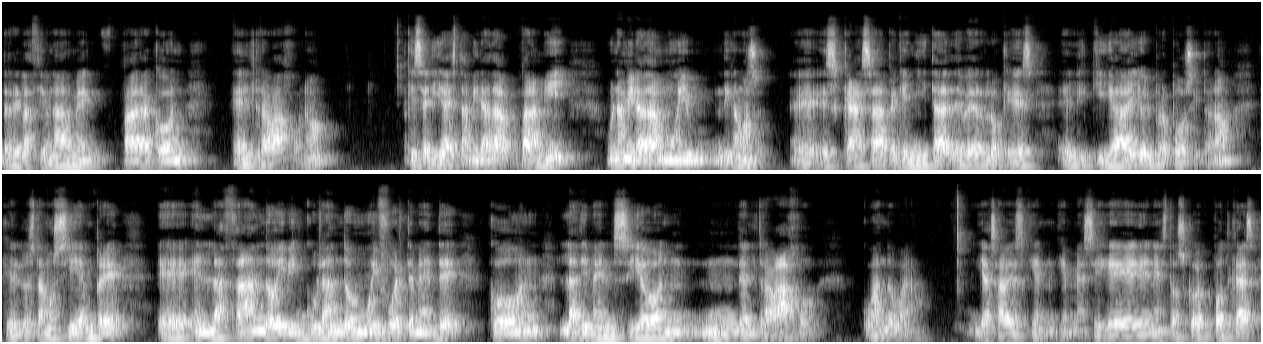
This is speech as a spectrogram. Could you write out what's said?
relacionarme para con el trabajo, ¿no? Que sería esta mirada, para mí, una mirada muy, digamos, eh, escasa, pequeñita, de ver lo que es el Ikigai o el propósito, ¿no? Que lo estamos siempre eh, enlazando y vinculando muy fuertemente con la dimensión mm, del trabajo, cuando, bueno, ya sabes, quien, me sigue en estos podcasts,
